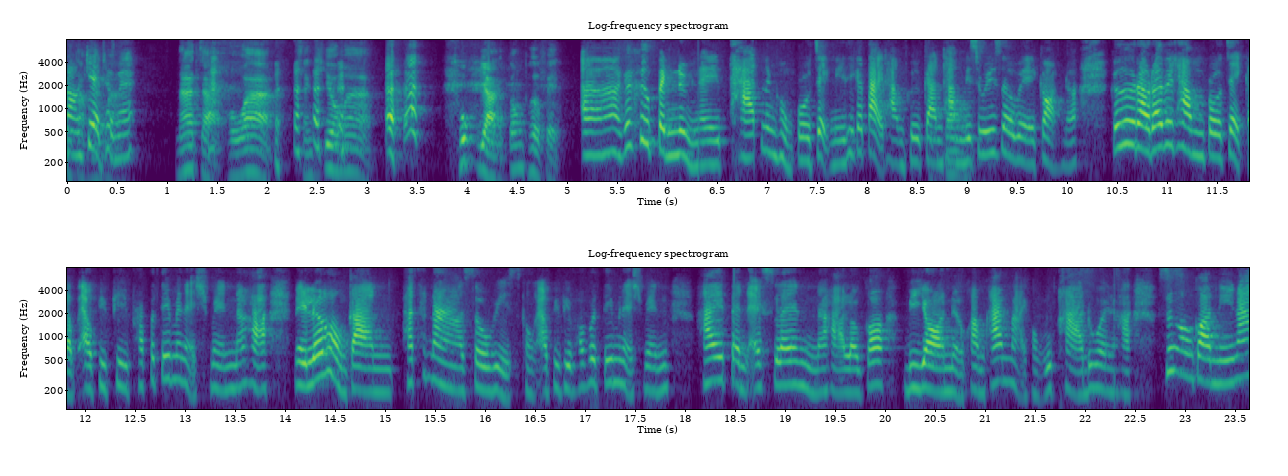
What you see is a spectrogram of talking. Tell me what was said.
น้องๆเกลียดเธอไหม น่าจะเพราะว่าฉันเคี่ยวมาก ทุกอย่างต้องเพอร์เฟก อ่าก็คือเป็นหนึ่งในพาร์ทหนึ่งของโปรเจกต์นี้ที่กระต่ายทำคือการถูกต้องทำ mystery survey ก่อนเนาะก็คือเราได้ไปทำโปรเจกต์กับ LPP Property Management นะคะ ในเรื่องของการพัฒนา service ของ LPP Property Management ให้เป็น excellent นะคะ แล้วก็ beyond เหนือความคาดหมายของลูกค้าด้วยนะคะ ซึ่งองค์กรนี้น่า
